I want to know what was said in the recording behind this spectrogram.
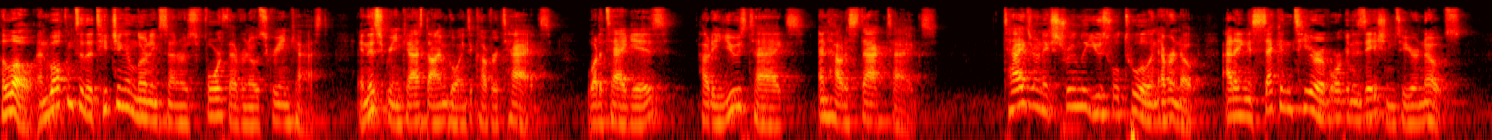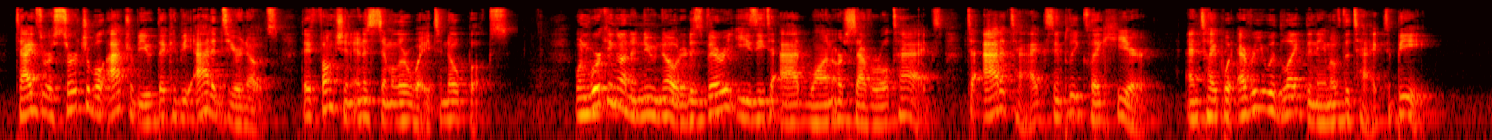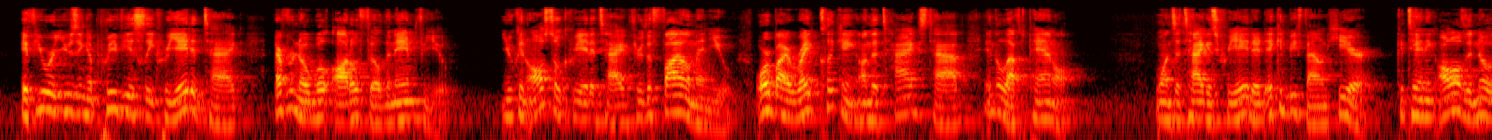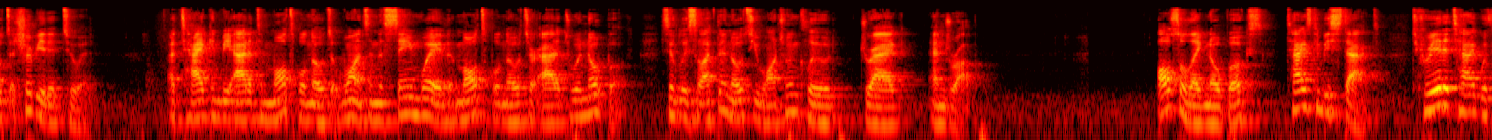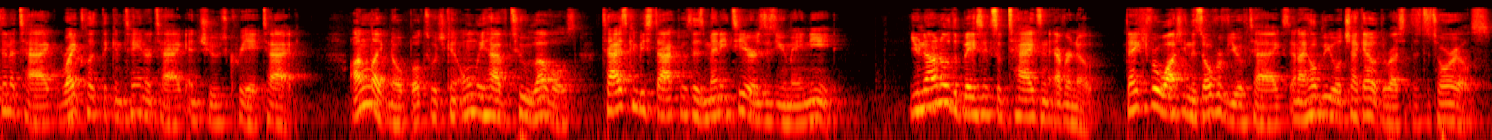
Hello, and welcome to the Teaching and Learning Center's fourth Evernote screencast. In this screencast, I'm going to cover tags, what a tag is, how to use tags, and how to stack tags. Tags are an extremely useful tool in Evernote, adding a second tier of organization to your notes. Tags are a searchable attribute that can be added to your notes. They function in a similar way to notebooks. When working on a new note, it is very easy to add one or several tags. To add a tag, simply click here and type whatever you would like the name of the tag to be. If you are using a previously created tag, Evernote will autofill the name for you. You can also create a tag through the File menu or by right-clicking on the Tags tab in the left panel. Once a tag is created, it can be found here, containing all of the notes attributed to it. A tag can be added to multiple notes at once in the same way that multiple notes are added to a notebook. Simply select the notes you want to include, drag, and drop. Also like notebooks, tags can be stacked. To create a tag within a tag, right-click the container tag and choose Create Tag. Unlike notebooks, which can only have two levels, tags can be stacked with as many tiers as you may need. You now know the basics of tags in Evernote. Thank you for watching this overview of tags, and I hope that you will check out the rest of the tutorials.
